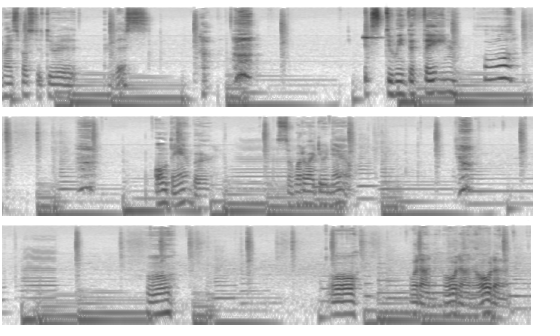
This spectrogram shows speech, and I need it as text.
Am I supposed to do it in this? it's doing the thing. Oh. Old Amber. So what do I do now? Oh. Oh. Hold on, hold on, hold on.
